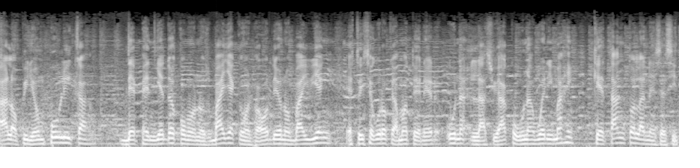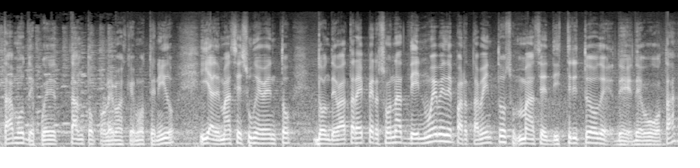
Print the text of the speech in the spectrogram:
a la opinión pública dependiendo de cómo nos vaya, con el favor de Dios nos va bien, estoy seguro que vamos a tener una, la ciudad con una buena imagen que tanto la necesitamos después de tantos problemas que hemos tenido y además es un evento donde va a traer personas de nueve departamentos más el distrito de, de Bogotá,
